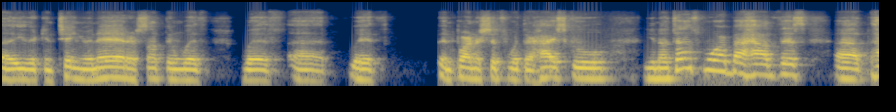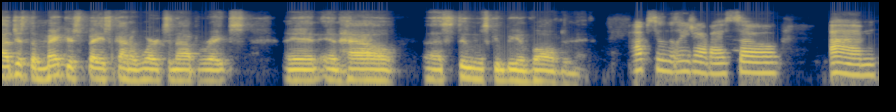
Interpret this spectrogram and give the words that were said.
uh, either continuing ed or something with with uh, with in partnerships with their high school. You know, tell us more about how this, uh, how just the makerspace kind of works and operates, and and how uh, students can be involved in that. Absolutely, Travis. So, um,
